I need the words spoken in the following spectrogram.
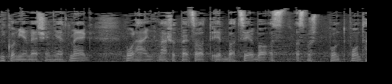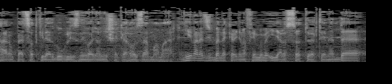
mikor milyen verseny nyert meg, hol hány másodperc alatt ért be a célba, azt, azt most pont, pont három perc alatt ki lehet googlizni, vagy annyi se kell hozzá ma már. Nyilván ez is benne kell legyen a filmben, mert így áll össze a történet, de,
